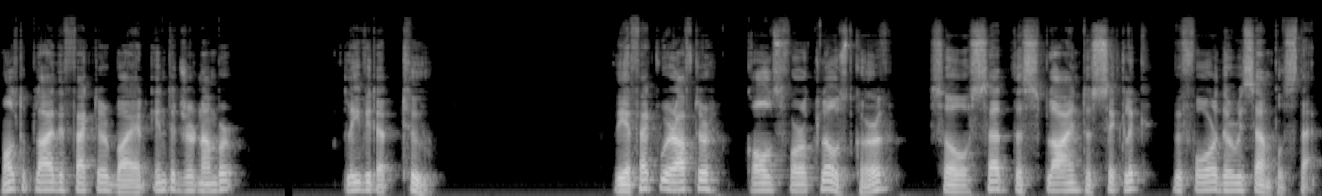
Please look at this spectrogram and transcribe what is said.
Multiply the factor by an integer number, leave it at 2. The effect we're after calls for a closed curve, so set the spline to cyclic before the resample step.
